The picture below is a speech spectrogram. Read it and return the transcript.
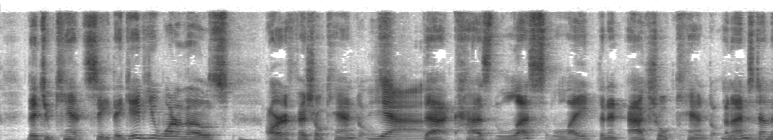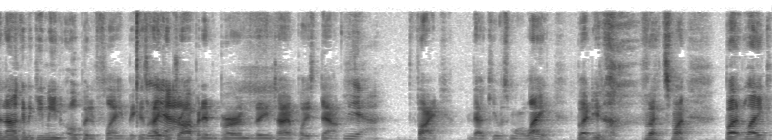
that you can't see. They gave you one of those artificial candles. Yeah. That has less light than an actual candle. And I understand they're not going to give me an open flame because I could drop it and burn the entire place down. yeah. Fine. That gives more light, but you know, that's fine. But like,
